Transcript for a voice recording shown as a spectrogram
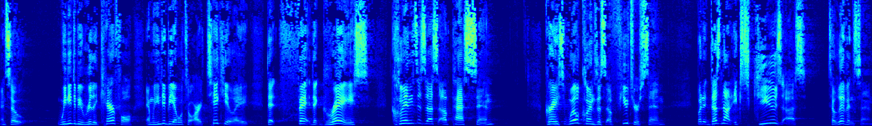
And so we need to be really careful and we need to be able to articulate that, fa- that grace cleanses us of past sin. Grace will cleanse us of future sin, but it does not excuse us to live in sin.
